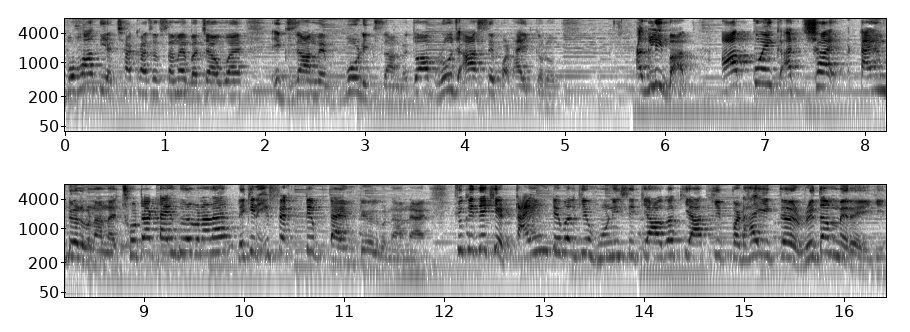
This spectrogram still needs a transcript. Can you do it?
बहुत ही अच्छा खासा समय बचा हुआ है। एग्ज़ाम में बोर्ड एग्ज़ाम में। तो आप रोज आज से पढ़ाई करो। अगली बात आपको एक अच्छा टाइम टेबल बनाना है, छोटा टाइम टेबल बनाना है, लेकिन इफ़ेक्टिव टाइम टेबल बनाना है। क्योंकि देखिए टाइम टेबल के होने से क्या होगा कि आपकी पढ़ाई एक तरह रिदम में रहेगी।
